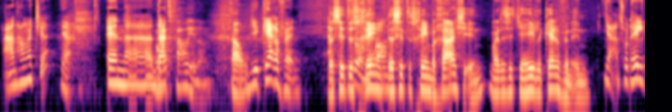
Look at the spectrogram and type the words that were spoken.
aanhangertje. Ja. En eh, Maar daar... wat vouw je dan? Nou, Je caravan. Daar zit, dus geen, van. daar zit dus geen bagage in, maar er zit je hele caravan in. Ja, een soort hele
